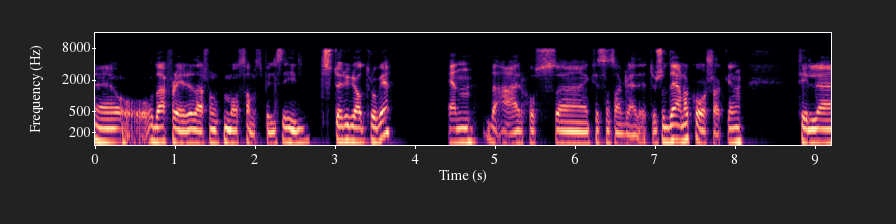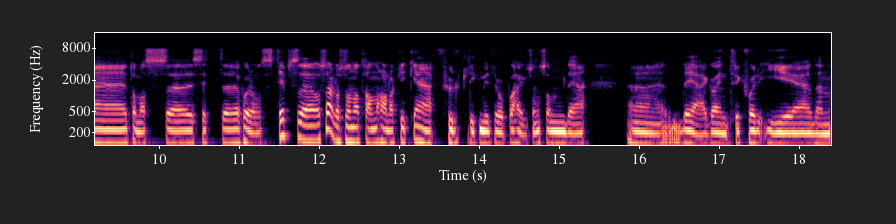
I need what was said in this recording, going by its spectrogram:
Og det er flere der som må samspilles i større grad, tror vi, enn det er hos Kristiansand Gladiator. Så det er nok årsaken til Thomas sitt forhåndstips. Og så er det sånn at han har nok ikke fullt like mye tro på Haugesund som det, det jeg ga inntrykk for i den,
